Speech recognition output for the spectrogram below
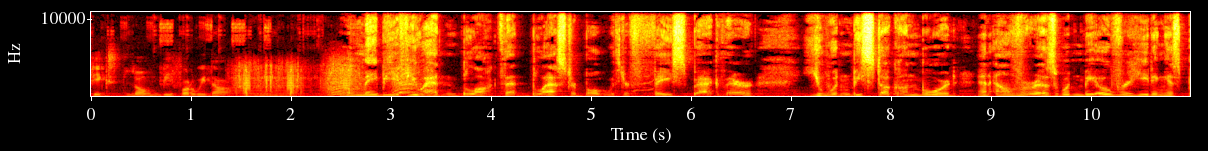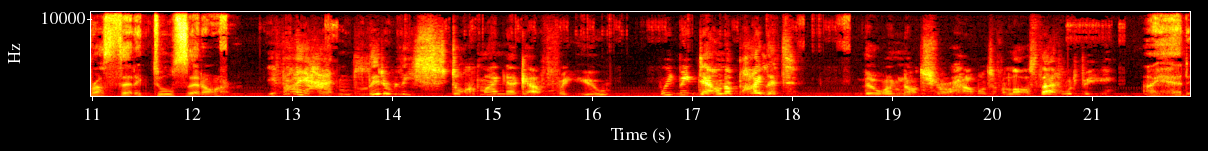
fixed long before we dock. Well, maybe if you hadn't blocked that blaster bolt with your face back there, you wouldn't be stuck on board, and Alvarez wouldn't be overheating his prosthetic toolset arm. If I hadn't literally stuck my neck out for you, we'd be down a pilot. Though I'm not sure how much of a loss that would be. I had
